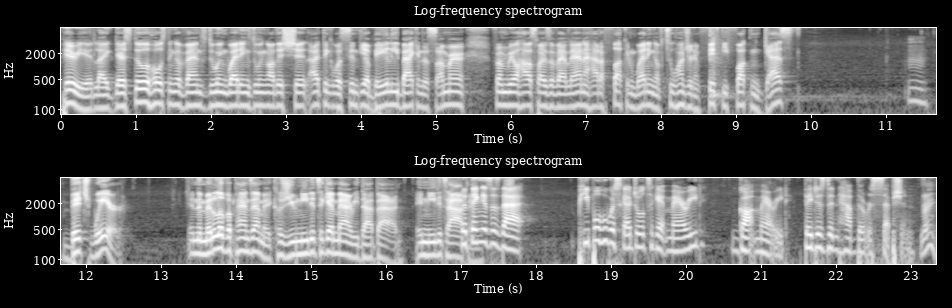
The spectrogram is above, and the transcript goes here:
Period. Like they're still hosting events, doing weddings, doing all this shit. I think it was Cynthia Bailey back in the summer from Real Housewives of Atlanta had a fucking wedding of 250 fucking guests. Mm. Bitch, where? In the middle of a pandemic because you needed to get married that bad. It needed to happen. The thing is, is that people who were scheduled to get married got married. They just didn't have the reception. right.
